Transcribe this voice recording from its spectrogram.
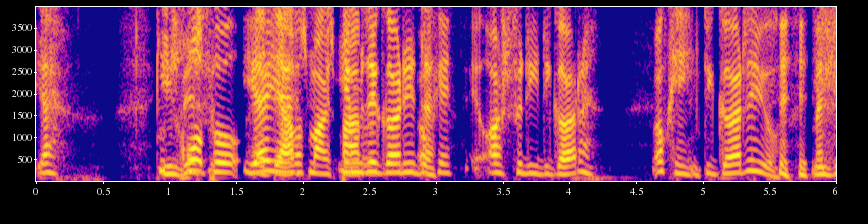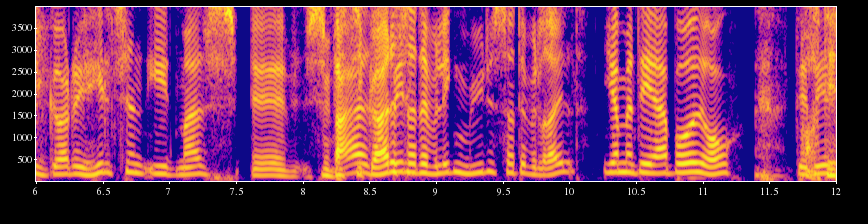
Ja. Du I tror vis- på, at det er arbejdsmarkedets parter? Jamen det gør de da. Okay. Også fordi de gør det. Okay. De gør det jo, men de gør det hele tiden i et meget øh, Men hvis de gør det, spil. så er det vel ikke en myte, så er det vel reelt? Jamen, det er både og. Det Åh, jeg det er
